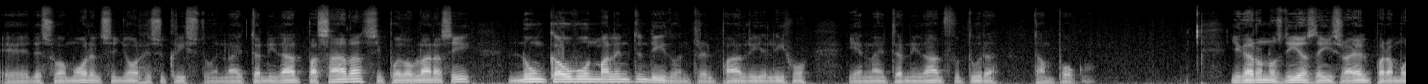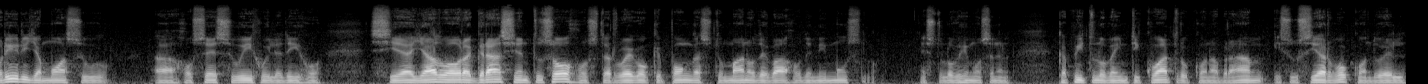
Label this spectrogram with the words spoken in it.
eh, de su amor, el Señor Jesucristo. En la eternidad pasada, si puedo hablar así, nunca hubo un malentendido entre el Padre y el Hijo, y en la eternidad futura tampoco. Llegaron los días de Israel para morir y llamó a, su, a José su hijo y le dijo, si he hallado ahora gracia en tus ojos, te ruego que pongas tu mano debajo de mi muslo. Esto lo vimos en el capítulo 24 con Abraham y su siervo cuando él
